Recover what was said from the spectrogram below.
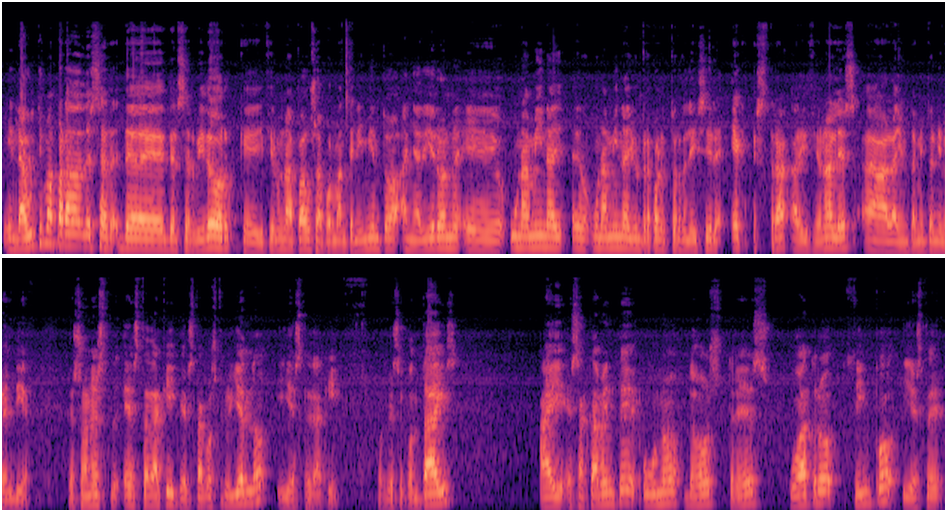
En la última parada del servidor, que hicieron una pausa por mantenimiento, añadieron eh, una, mina, eh, una mina y un recolector de elixir extra adicionales al ayuntamiento nivel 10. Que son este, de aquí que está construyendo y este de aquí. Porque si contáis, hay exactamente 1, 2, 3, 4, 5 y este,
